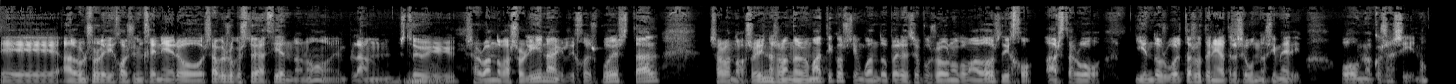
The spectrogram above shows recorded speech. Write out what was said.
Eh, Alonso le dijo a su ingeniero, ¿sabes lo que estoy haciendo? ¿No? En plan, estoy salvando gasolina, y le dijo después, tal salvando gasolina, salvando neumáticos, y en cuanto Pérez se puso a 1,2, dijo hasta luego. Y en dos vueltas lo tenía tres segundos y medio, o una cosa así, ¿no?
